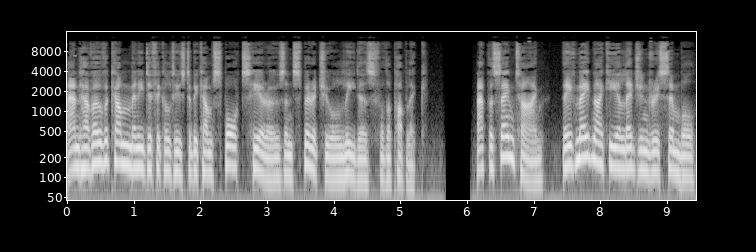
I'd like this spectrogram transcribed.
and have overcome many difficulties to become sports heroes and spiritual leaders for the public. At the same time, they've made Nike a legendary symbol,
